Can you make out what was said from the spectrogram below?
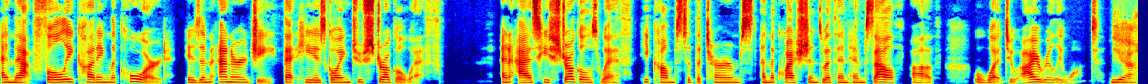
And that fully cutting the cord is an energy that he is going to struggle with. And as he struggles with, he comes to the terms and the questions within himself of, well, what do I really want? Yeah.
